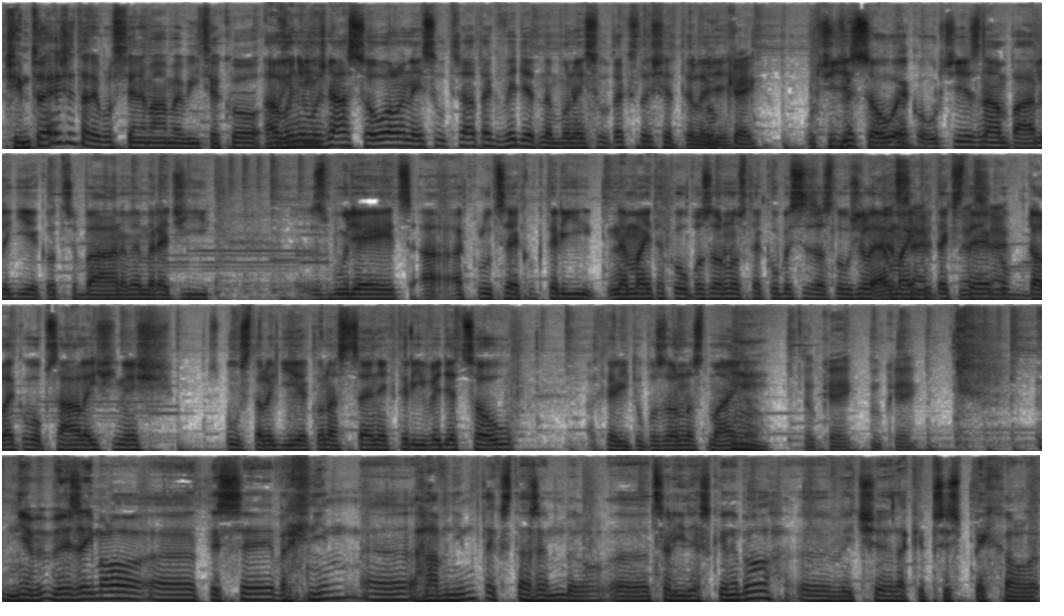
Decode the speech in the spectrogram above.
čím to je, že tady vlastně nemáme víc jako A oni možná jsou, ale nejsou třeba tak vidět, nebo nejsou tak slyšet ty lidi. Okay. Určitě jsou, jako určitě znám pár lidí, jako třeba, nevím, Reggie z Budějic a, a kluci, jako který nemají takovou pozornost, jako by si zasloužili a Jasně, mají ty texty jasně. jako daleko obsáhlejší než spousta lidí jako na scéně, který vidět jsou a který tu pozornost mají. Hmm. OK, OK. Mě by zajímalo, eh, ty jsi vrchním eh, hlavním textařem byl eh, celý desky, nebo Vič taky přispěchal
